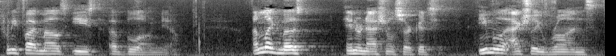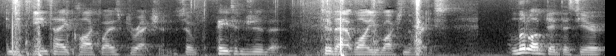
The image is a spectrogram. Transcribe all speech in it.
25 miles east of Bologna. Unlike most international circuits, Imola actually runs in an anti clockwise direction, so pay attention to that, to that while you're watching the race. A little update this year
